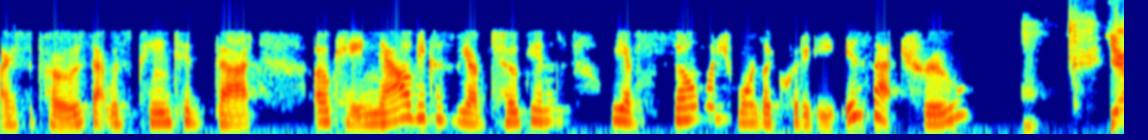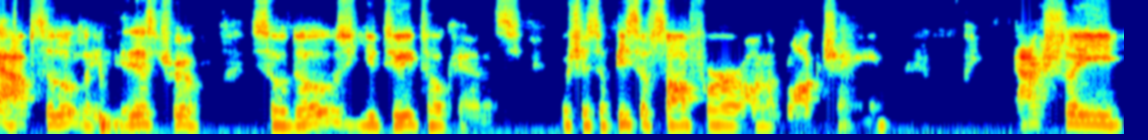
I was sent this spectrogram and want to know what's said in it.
I suppose, that was painted that okay, now because we have tokens, we have so much more liquidity. Is that true? Yeah, absolutely. It is true. So those utility tokens, which is a piece of software on a blockchain, actually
